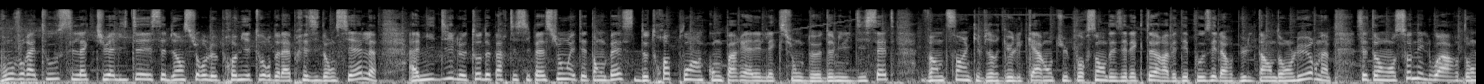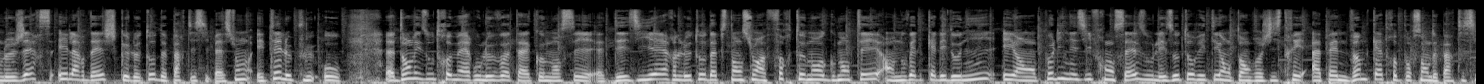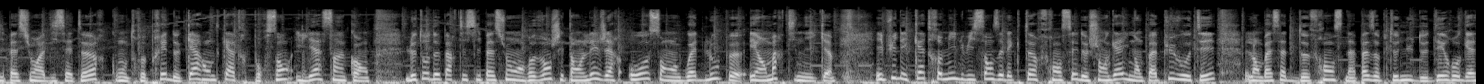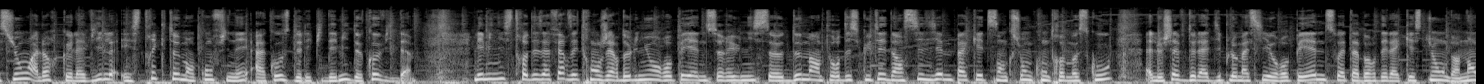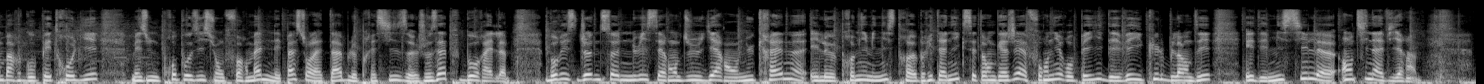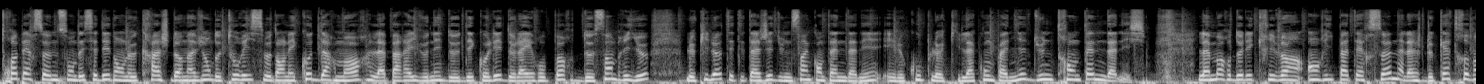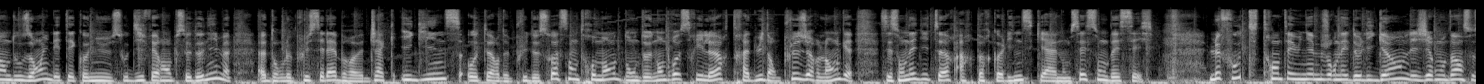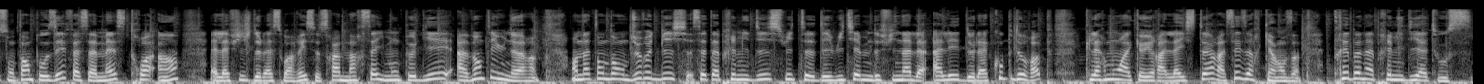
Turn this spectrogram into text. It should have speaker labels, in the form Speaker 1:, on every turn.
Speaker 1: Bonjour à tous. L'actualité, c'est bien sûr le premier tour de la présidentielle. À midi, le taux de participation était en baisse de 3 points comparé à l'élection de 2017. 25,48% des électeurs avaient déposé leur bulletin dans l'urne. C'est en Saône-et-Loire, dans le Gers et l'Ardèche que le taux de participation était le plus haut. Dans les Outre-mer où le vote a commencé dès hier, le taux d'abstention a fortement augmenté en Nouvelle-Calédonie et en Polynésie française où les autorités ont enregistré à peine 24% de participation à 17h contre près de 44% il y a 5 ans. Le taux de participation en revanche est en légère hausse en Guadeloupe et en Martinique. Et puis les 4800 électeurs français de Shanghai n'ont pas pu voter. L'ambassade de France n'a pas obtenu de dérogation alors que la ville est strictement confinée à cause de l'épidémie de Covid. Les ministres des Affaires étrangères de l'Union européenne se réunissent demain pour discuter d'un sixième paquet de sanctions contre Moscou. Le chef de la diplomatie européenne souhaite aborder la question d'un embargo pétrolier, mais une proposition formelle n'est pas sur la table, précise Joseph Borrell. Boris Johnson, lui, s'est rendu hier en Ukraine et le Premier ministre britannique s'est engagé à fournir au pays des véhicules blindés et des missiles anti-navires. Trois personnes sont décédées dans le crash d'un avion de tourisme dans les Côtes d'Armor. L'appareil venait de décoller de l'aéroport de Saint-Brieuc. Le pilote était âgé d'une cinquantaine d'années et le couple qui l'accompagnait d'une trentaine d'années. La mort de l'écrivain Henry Patterson à l'âge de 92 ans. Il était connu sous différents pseudonymes, dont le plus célèbre Jack Higgins, auteur de plus de 60 romans, dont de nombreux thrillers traduits dans plusieurs langues. C'est son éditeur HarperCollins qui a annoncé son décès. Le foot, 31e journée de Ligue 1, les Girondins se sont imposés face à Metz 3-1. L'affiche de la soirée, ce sera Marseille-Montpellier à 21h. En attendant du rugby cet après-midi, suite des huitièmes de finale aller de la Coupe d'Europe, Clermont accueillera Leicester à 16h15. Très bon après-midi à tous.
